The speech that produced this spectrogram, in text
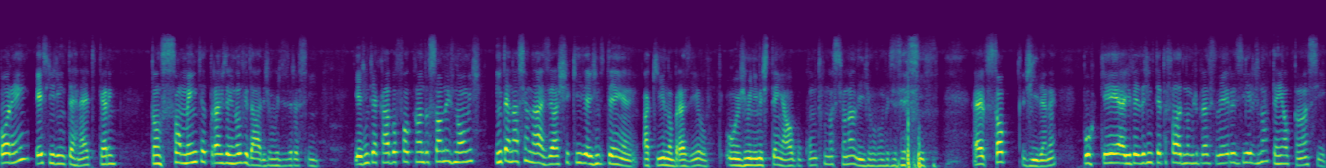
Porém, esses de internet querem estão somente atrás das novidades, vamos dizer assim. E a gente acaba focando só nos nomes internacionais. Eu acho que a gente tem aqui no Brasil, os meninos têm algo contra o nacionalismo, vamos dizer assim. É só gíria, né? Porque às vezes a gente tenta falar de nomes brasileiros e eles não têm alcance.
